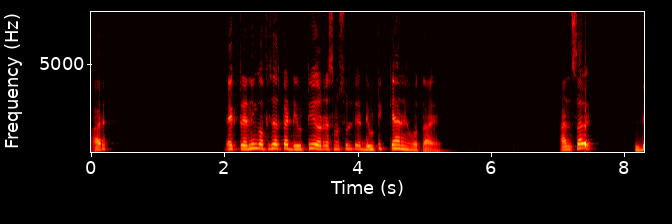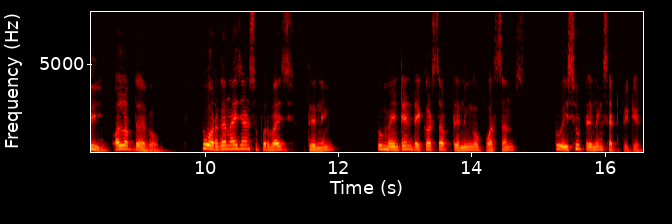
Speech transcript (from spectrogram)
और एक ट्रेनिंग ऑफिसर का ड्यूटी और रेस्पॉन्सिबिलिटी ड्यूटी क्या होता है? Answer D all of the above to organise and supervise training to maintain records of training of persons to issue training certificate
